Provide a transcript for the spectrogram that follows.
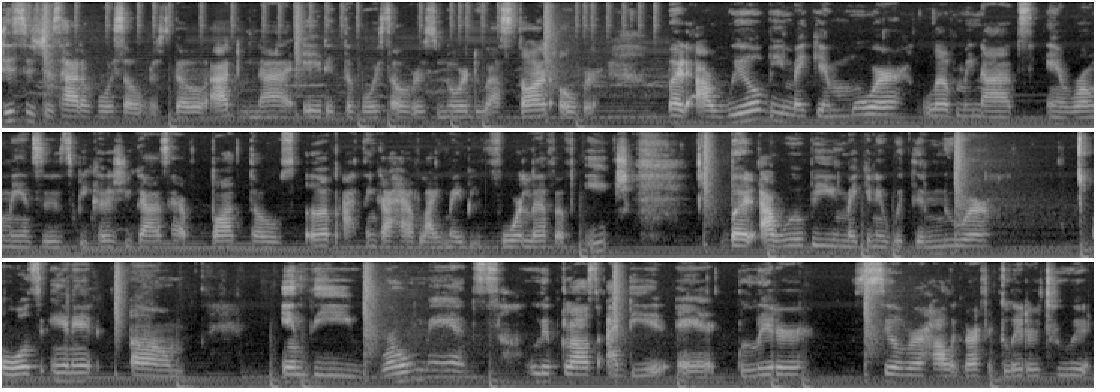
This is just how the voiceovers go. I do not edit the voiceovers nor do I start over but I will be making more Love Me Nots and romances because you guys have bought those up. I think I have like maybe four left of each, but I will be making it with the newer oils in it. Um, in the romance lip gloss, I did add glitter, silver holographic glitter to it.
